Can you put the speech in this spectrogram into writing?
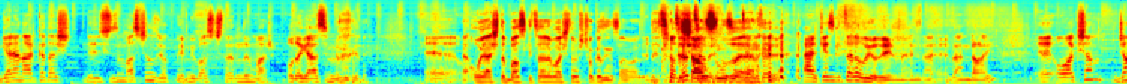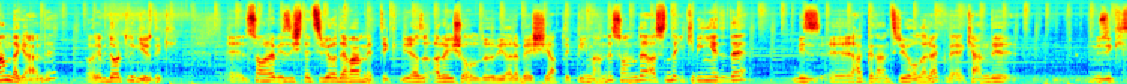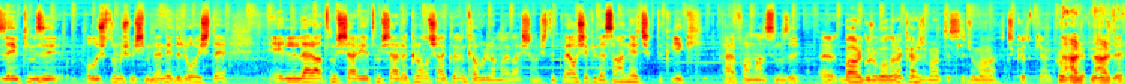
Gelen arkadaş dedi sizin basçınız yok. Benim bir basçı tanıdığım var. O da gelsin mi bugün? E, Ya, o yaşta bas gitara başlamış çok az insan vardı. Etrafta şansınıza yani. Tabii, tabii. Herkes gitar alıyordu eline yani ben, ben dahil. E, o akşam Can da geldi. Öyle bir dörtlü girdik. E, sonra biz işte trio devam ettik. Biraz arayış oldu. Bir ara beş yaptık bilmem ne. Sonunda aslında 2007'de biz e, hakikaten trio olarak ve kendi müzik zevkimizi oluşturmuş biçimde nedir o işte 50'ler 60'lar 70'ler rock'n'roll şarkılarını coverlamaya başlamıştık ve o şekilde sahneye çıktık ilk performansımızı. Evet bar grubu olarak her cumartesi cuma çıkıyorduk yani. Program Nerede? yapıyorduk. nerede?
